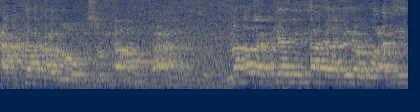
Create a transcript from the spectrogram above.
عكتك رب سبحانه وتعالى. نهر كأن النهي بها وعدي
